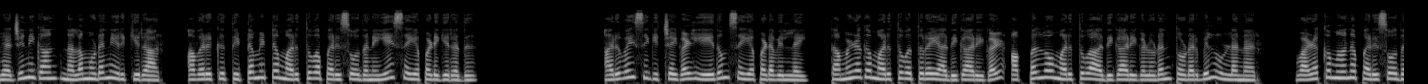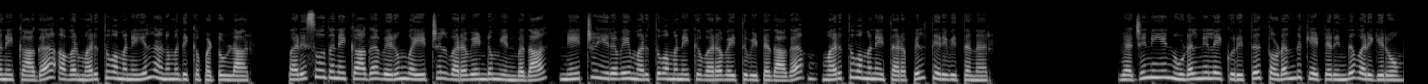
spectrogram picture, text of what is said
ரஜினிகாந்த் நலமுடன் இருக்கிறார். அவருக்கு திட்டமிட்ட மருத்துவ பரிசோதனையே செய்யப்படுகிறது. அறுவை சிகிச்சைகள் ஏதும் செய்யப்படவில்லை. தமிழக மருத்துவத்துறை அதிகாரிகள் அப்பல்லோ மருத்துவ அதிகாரிகளுடன் தொடர்பில் உள்ளனர். வழக்கமான பரிசோதனைக்காக அவர் மருத்துவமனையில் அனுமதிக்கப்பட்டுள்ளார். பரிசோதனைக்காக வெறும் வயிற்றில் வரவேண்டும் என்பதால் நேற்று இரவே மருத்துவமனைக்கு வர வைத்துவிட்டதாக மருத்துவமனை தரப்பில் தெரிவித்தனர். ரஜினியின் உடல்நிலை குறித்து தொடர்ந்து கேட்டறிந்து வருகிறோம்.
